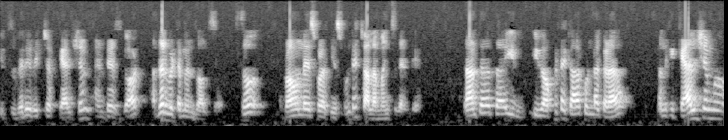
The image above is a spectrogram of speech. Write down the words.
it's very rich of calcium and it's got other vitamins also. So brown rice కూడా తీసుకుంటే చాలా మంచిదండి. దాని తర్వాత ఇవి ఇవి ఒక్కటే కాకుండా అక్కడ మనకి కాల్షియం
